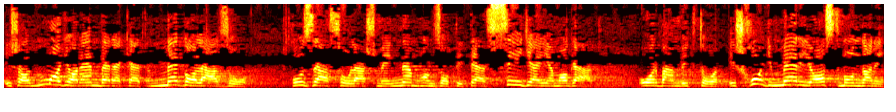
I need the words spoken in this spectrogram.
és a magyar embereket megalázó hozzászólás még nem hangzott itt el. Szégyelje magát Orbán Viktor, és hogy meri azt mondani,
